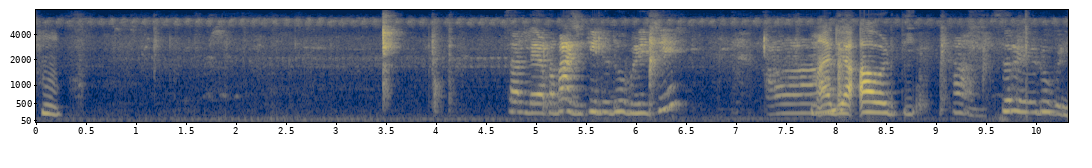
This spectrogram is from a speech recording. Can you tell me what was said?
हम्म. चाललंय आता भाजी केली डोबळीची आ, माझी आवडती. हा सरळी डोबळी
